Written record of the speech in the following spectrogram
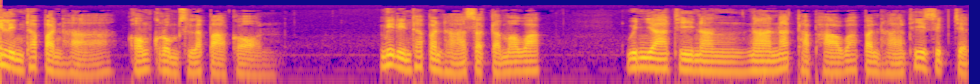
ิลินทปัญหาของกรมศิลปากร มิลินทปัญหาสัตมวัควิญญาทีนัง นานัตถภาวะปัญหาที่สิบเจ็ด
